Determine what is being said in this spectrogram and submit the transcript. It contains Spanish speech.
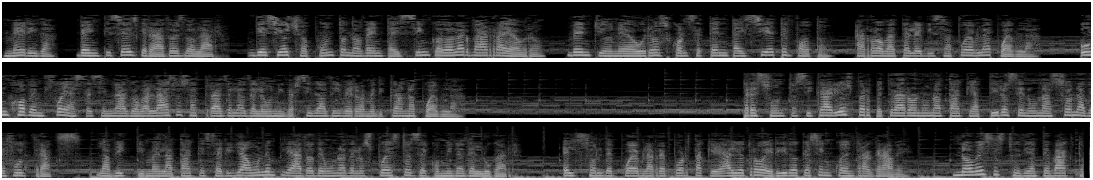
Mérida, 26 grados dólar, 18.95 dólar barra euro, 21 euros con 77 foto, arroba Televisa Puebla Puebla. Un joven fue asesinado a balazos atrás de las de la Universidad Iberoamericana Puebla. Presuntos sicarios perpetraron un ataque a tiros en una zona de food trucks. La víctima del ataque sería un empleado de uno de los puestos de comida del lugar. El Sol de Puebla reporta que hay otro herido que se encuentra grave. Noves estudiante Bacto.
